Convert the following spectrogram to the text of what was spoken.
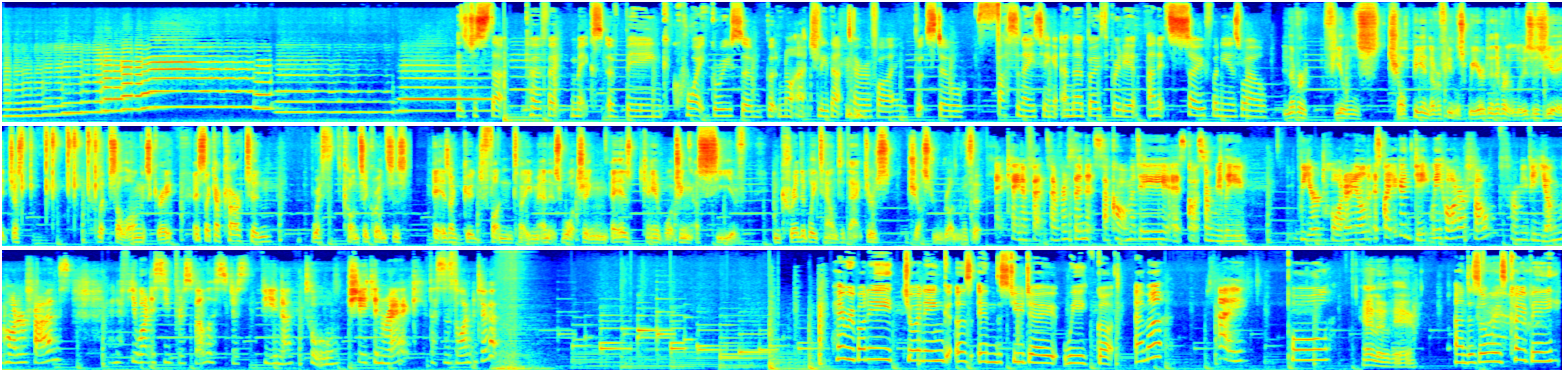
It's just that perfect mix of being quite gruesome, but not actually that terrifying, but still fascinating. And they're both brilliant. And it's so funny as well. It never feels choppy, it never feels weird, it never loses you. It just clips along. It's great. It's like a cartoon with consequences. It is a good fun time, and it's watching. It is kind of watching a sea of incredibly talented actors just run with it. It kind of fits everything. It's a comedy. It's got some really weird horror element. It's quite a good gateway horror film for maybe young horror fans. And if you want to see Bruce Willis just being a total shaking wreck, this is the one to do it. Hey, everybody, joining us in the studio, we've got Emma, Hi. Paul, Hello there. and as always, Kobe.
